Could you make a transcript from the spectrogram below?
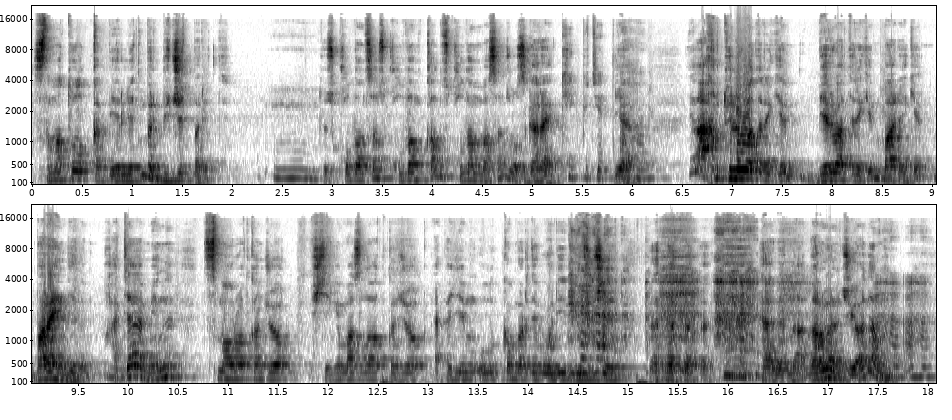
стоматологқа берілетін бір бюджет бар еді. То есть қолдансаңыз қолданып қалдыңыз қолданбасаңыз ол сгорает. Күйіп кетеді иә. Енді ақыры төлеп жатыр екен беріп жатыр екен бар екен барайын дедім. Хотя мені тісім ауырып жатқан жоқ ештеңе мазалап жатқан жоқ. Әп әдемі улыбкам бар деп ойлаймын өзімше. Әлі нормально жүрген адаммын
